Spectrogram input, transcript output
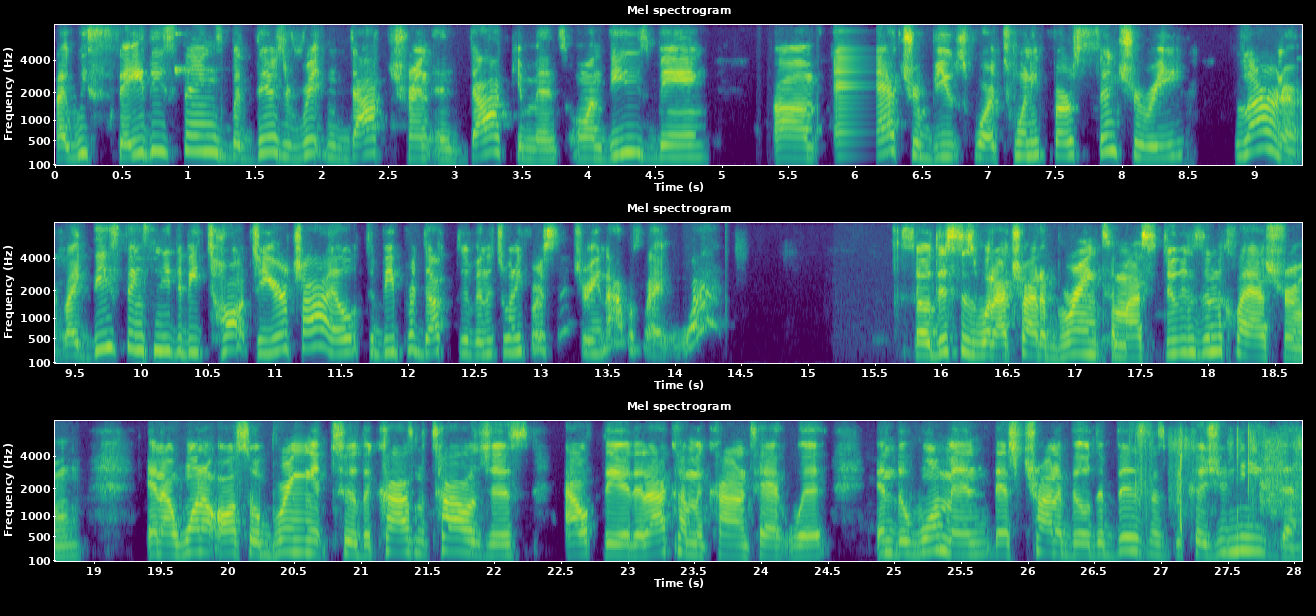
Like we say these things, but there's written doctrine and documents on these being um, attributes for a 21st century learner. Like these things need to be taught to your child to be productive in the 21st century. And I was like, what? So this is what I try to bring to my students in the classroom. And I want to also bring it to the cosmetologists out there that I come in contact with and the woman that's trying to build a business because you need them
